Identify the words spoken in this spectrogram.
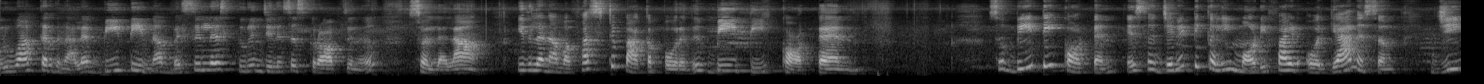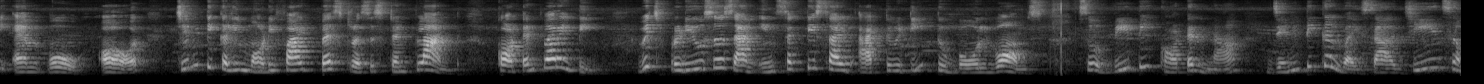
உருவாக்குறதுனால பிடின்னா பெசிலஸ் துரிஞ்சினசிஸ் க்ராப்ஸ்னு சொல்லலாம். இதில் நம்ம ஃபஸ்ட்டு பார்க்க போகிறது BT cotton so BT cotton is a genetically modified organism GMO or genetically modified pest resistant plant cotton variety which produces an insecticide activity to bollworms. So BT காட்டன்னா ஜெனட்டிக்கல் வைஸாக ஜீன்ஸை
